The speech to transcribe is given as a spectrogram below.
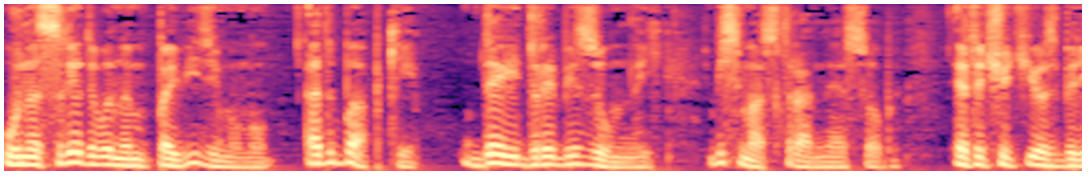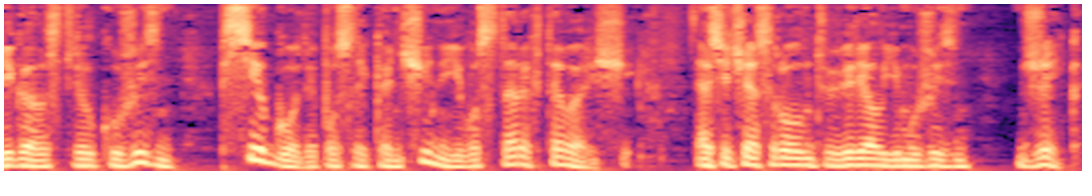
унаследованным, по-видимому, от бабки, да и дробезумной, весьма странной особы. Это чутье сберегало стрелку жизнь все годы после кончины его старых товарищей, а сейчас Роланд уверял ему жизнь Джейка.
